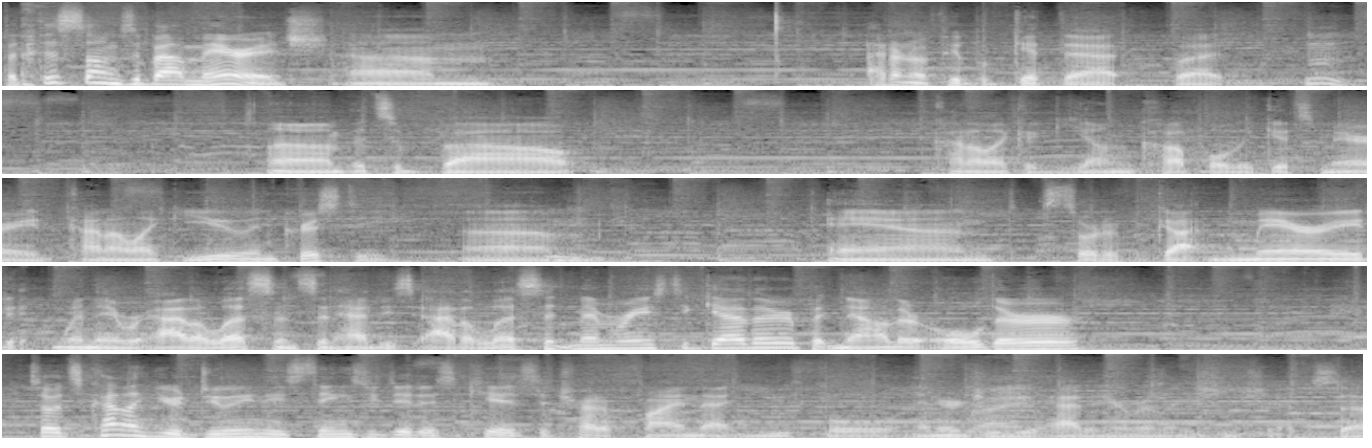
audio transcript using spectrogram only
but this song's about marriage. Um, I don't know if people get that, but um, it's about kind of like a young couple that gets married, kind of like you and Christy, um, and sort of got married when they were adolescents and had these adolescent memories together, but now they're older. So it's kind of like you're doing these things you did as kids to try to find that youthful energy you had in your relationship. So.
